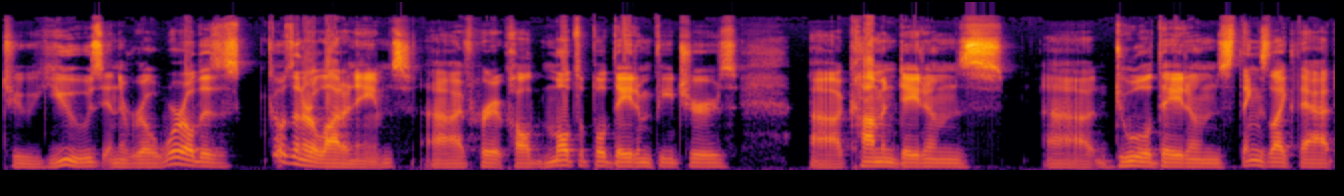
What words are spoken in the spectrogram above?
to use in the real world is goes under a lot of names. Uh, I've heard it called multiple datum features, uh, common datums, uh, dual datums, things like that.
